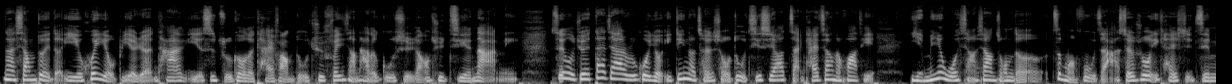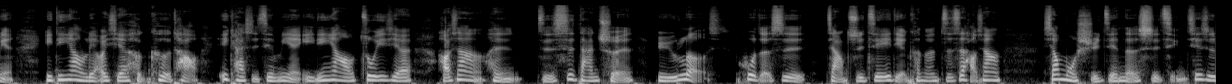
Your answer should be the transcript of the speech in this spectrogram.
那相对的，也会有别人，他也是足够的开放度去分享他的故事，然后去接纳你。所以我觉得大家如果有一定的成熟度，其实要展开这样的话题，也没有我想象中的这么复杂。所以说一开始见面一定要聊一些很客套，一开始见面一定要做一些好像很只是单纯娱乐，或者是讲直接一点，可能只是好像。消磨时间的事情其实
